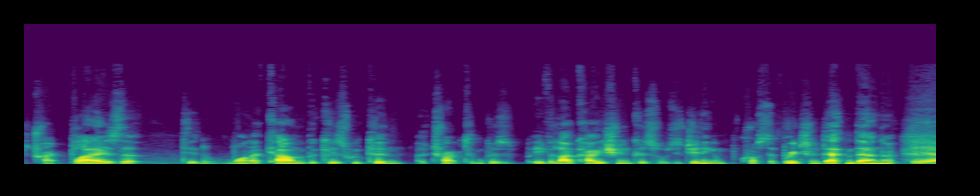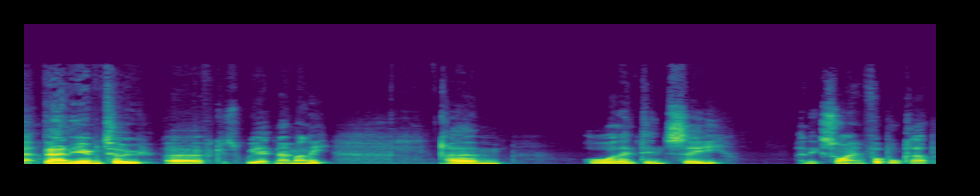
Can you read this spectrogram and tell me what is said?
attract players that didn't want to come because we couldn't attract them because of either location because obviously Gillingham crossed the bridge and down down the Yeah. down the M2 uh, because we had no money, um, or they didn't see an exciting football club.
